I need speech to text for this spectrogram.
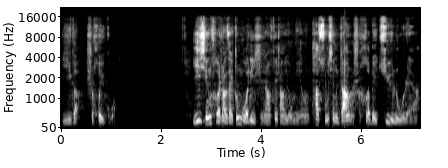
一个是惠国。一行和尚在中国历史上非常有名，他俗姓张，是河北巨鹿人啊。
